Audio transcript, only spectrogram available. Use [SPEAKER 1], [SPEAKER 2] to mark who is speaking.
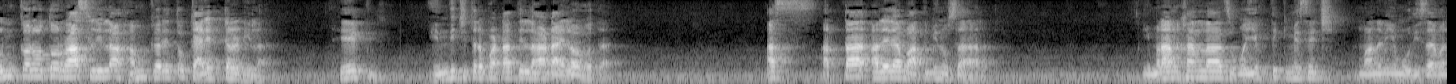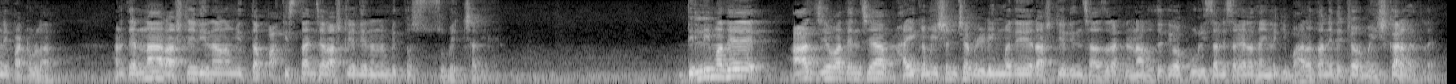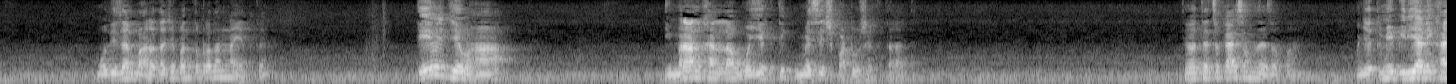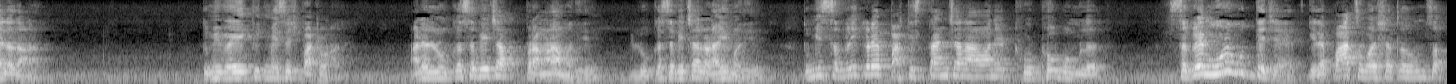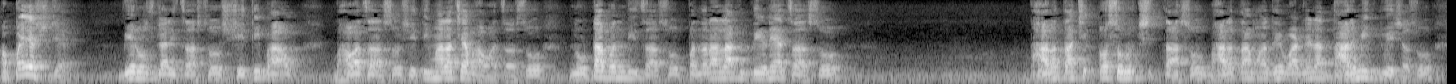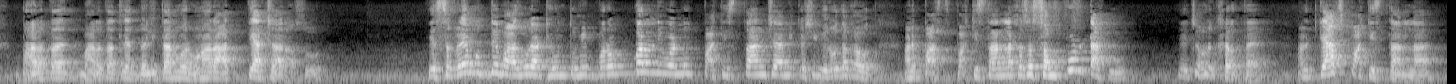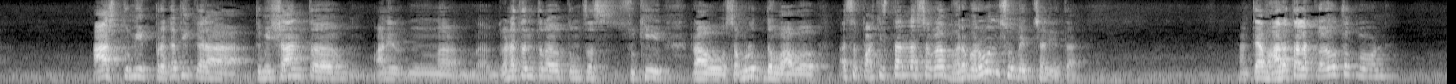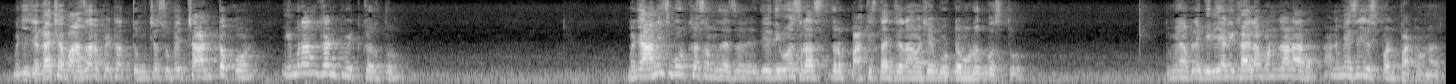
[SPEAKER 1] तुम करो तो रास लीला हम करे तो कॅरेक्टर ढिला। हे एक हिंदी चित्रपटातील हा डायलॉग होता. आज आत्ता आलेल्या बातमीनुसार इम्रान खानला आज वैयक्तिक मेसेज माननीय मोदी साहेबांनी पाठवला आणि त्यांना राष्ट्रीय दिनानिमित्त पाकिस्तानच्या राष्ट्रीय दिनानिमित्त शुभेच्छा दिल्या. दिल्लीमध्ये आज जेव्हा त्यांच्या हायकमिशनच्या बिल्डिंगमध्ये राष्ट्रीय दिन साजरा करणार होते तेव्हा पोलिसांनी सगळ्यांना सांगितलं की भारताने त्याच्यावर बहिष्कार घातलाय. मोदी साहेब भारताचे पंतप्रधान नाहीत का? ते जेव्हा इम्रान खानला वैयक्तिक मेसेज पाठवू शकतात तेव्हा त्याचं काय समजायचं आपण? म्हणजे तुम्ही बिर्याणी खायला जाणार. तुम्ही वैयक्तिक मेसेज पाठवणार. आणि लोकसभेच्या प्रांगणामध्ये लोकसभेच्या लढाईमध्ये तुम्ही सगळीकडे पाकिस्तानच्या नावाने ठोठो बोंबलत सगळे मूळ मुद्दे जे आहेत गेल्या पाच वर्षातलं तुमचं अपयश जे आहे बेरोजगारीचा असो शेती भाव भावाचा असो शेतीमालाच्या भावाचा असो नोटाबंदीचा असो पंधरा लाख देण्याचा असो भारताची असुरक्षितता असो भारतामध्ये वाढलेला धार्मिक द्वेष असो भारतात भारतातल्या दलितांवर होणारा अत्याचार असो हे सगळे मुद्दे बाजूला ठेवून तुम्ही बरोबर निवडणूक पाकिस्तानच्या आम्ही कशी विरोधक आहोत? आणि पाकिस्तानला कसं संपून टाकू? याच्यावर करताय. आणि त्याच पाकिस्तानला आज तुम्ही प्रगती करा तुम्ही शांत आणि गणतंत्र तुमचं सुखी राहावं समृद्ध व्हावं असं पाकिस्तानला सगळं भरभरून शुभेच्छा देतात. आणि त्या भारताला कळवतो कोण? म्हणजे जगाच्या बाजारपेठात तुमच्या शुभेच्छा आणतो कोण? इम्रान खान ट्विट करतो. म्हणजे आम्हीच मूर्ख समजायचं ते दिवस रात्र पाकिस्तानच्या नावाचे बोटं मोडत बसतो. तुम्ही आपले बिर्याणी खायला पण जाणार आणि मेसेजेस पण पाठवणार.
